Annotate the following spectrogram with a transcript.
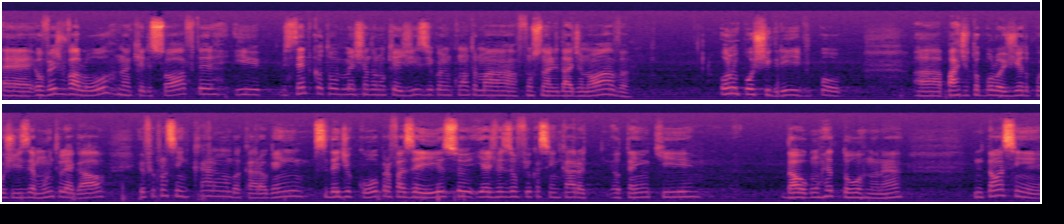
é, eu vejo valor naquele software e sempre que eu estou mexendo no QGIS e que eu encontro uma funcionalidade nova, ou no PostGrid, pô, a parte de topologia do PostGIS é muito legal, eu fico assim, caramba, cara, alguém se dedicou para fazer isso e às vezes eu fico assim, cara, eu tenho que dar algum retorno, né? Então, assim,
